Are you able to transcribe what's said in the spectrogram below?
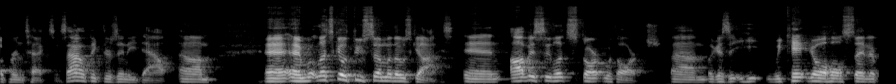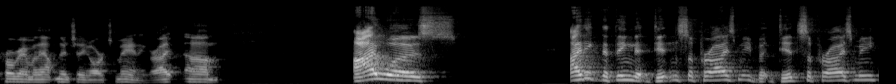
covering Texas. I don't think there's any doubt. Um, and, and, let's go through some of those guys. And obviously, let's start with Arch um, because he, we can't go a whole state of the program without mentioning Arch Manning, right? Um, I was I think the thing that didn't surprise me, but did surprise me,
